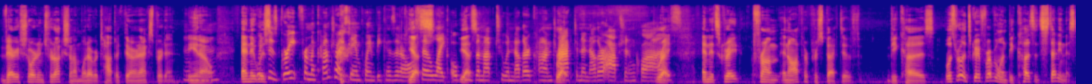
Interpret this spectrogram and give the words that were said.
very short introduction on whatever topic they're an expert in, you know? Mm-hmm. And it. Which was is great from a contract standpoint because it also Yes. like opens Yes. them up to another contract Right. and another option clause. Right. And it's great from an author perspective because well it's really it's great for everyone because it's steadiness.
